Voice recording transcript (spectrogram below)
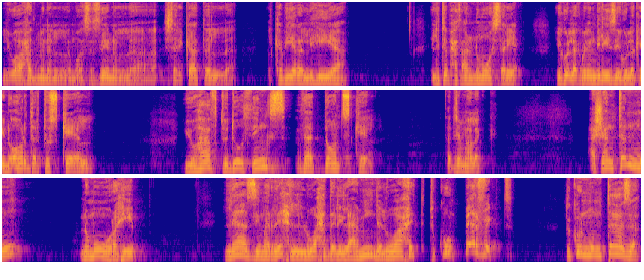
لواحد من المؤسسين ال- الشركات ال- الكبيرة اللي هي اللي تبحث عن النمو السريع. يقول لك بالإنجليزي يقول لك in order to scale you have to do things that don't scale. ترجمها لك. عشان تنمو نمو رهيب لازم الرحلة الواحدة للعميل الواحد تكون بيرفكت تكون ممتازة.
